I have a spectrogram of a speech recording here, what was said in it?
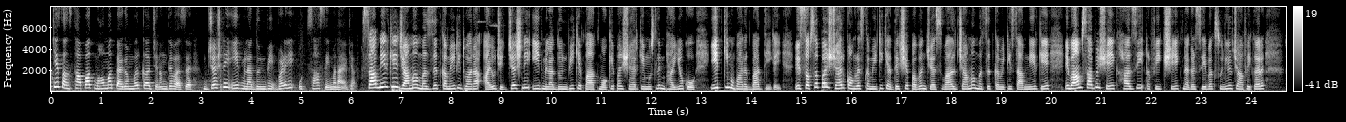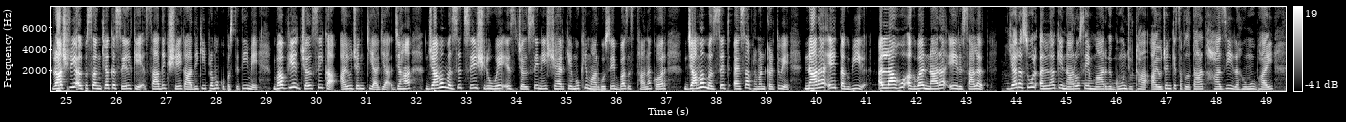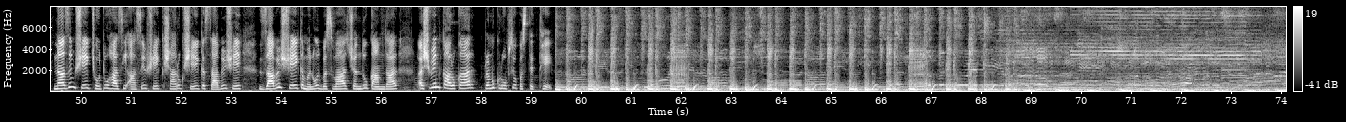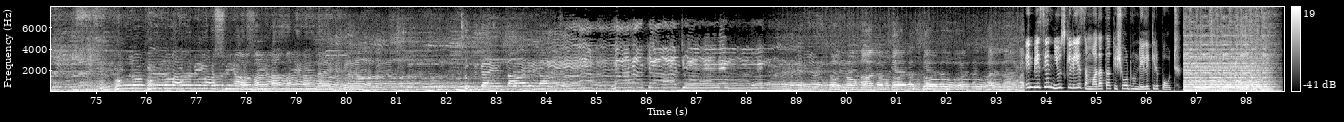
के संस्थापक मोहम्मद पैगंबर का जन्म दिवस जश्न ईद मिलादुनबी बड़े ही उत्साह से मनाया गया। सावनेर के जामा मस्जिद कमेटी द्वारा आयोजित जश्न ईद मिलादुनबी के पाक मौके पर शहर के मुस्लिम भाइयों को ईद की मुबारकबाद दी गई। इस अवसर पर शहर कांग्रेस कमेटी के अध्यक्ष पवन जायसवाल, जामा मस्जिद कमेटी सावनेर के इमाम साबिर शेख, हाजी रफीक शेख, नगर सेवक सुनील चाफेकर राष्ट्रीय अल्पसंख्यक सेल के सादिक शेख आदि की प्रमुख उपस्थिति में भव्य जलसे का आयोजन किया गया, जहाँ जामा मस्जिद से शुरू हुए इस जलसे ने शहर के मुख्य मार्गों से बस स्थानक और जामा मस्जिद ऐसा भ्रमण करते हुए नारा ए तकबीर, अल्लाह अकबर, नारा ए रिसालत या रसूल अल्लाह के नारों से मार्ग गूंज उठा। आयोजन के सफलतार्थ हाजी रहमू भाई, नाजिम शेख, छोटू हाजी, आसिफ शेख, शाहरुख शेख, साबिर शेख जाबिर शेख, मनोज बसवा चंदू कामदार, अश्विन कारोकार प्रमुख रूप से उपस्थित थे। खुशियाँ मनाने लग। गया झुक गए तारे। इन बीसीएन न्यूज़ के लिए संवाददाता किशोर ढूंढेले की रिपोर्ट।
